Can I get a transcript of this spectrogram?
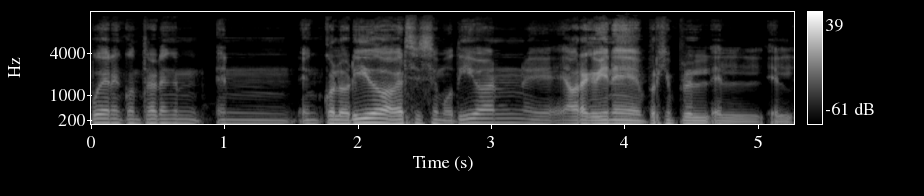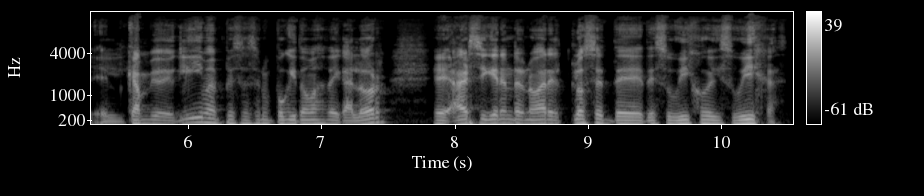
pueden encontrar en, en, colorido, a ver si se motivan. Eh, ahora que viene, por ejemplo, el, el, cambio de clima, empieza a hacer un poquito más de calor, a ver si quieren renovar el closet de, de sus hijos y sus hijas.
